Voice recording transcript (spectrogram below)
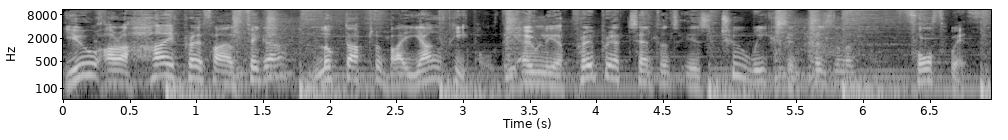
You are a high-profile figure looked up to by young people. The only appropriate sentence is two weeks imprisonment forthwith.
